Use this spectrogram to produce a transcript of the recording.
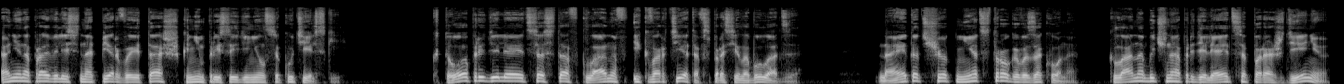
Они направились на первый этаж, к ним присоединился Кутельский. «Кто определяет состав кланов и квартетов?» — спросила Буладзе. «На этот счет нет строгого закона. Клан обычно определяется по рождению,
